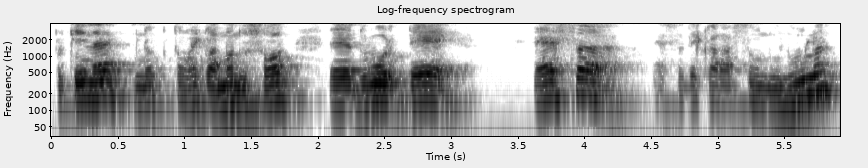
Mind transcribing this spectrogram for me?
porque né, estão reclamando só é, do Ortega? Essa, essa declaração do Lula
